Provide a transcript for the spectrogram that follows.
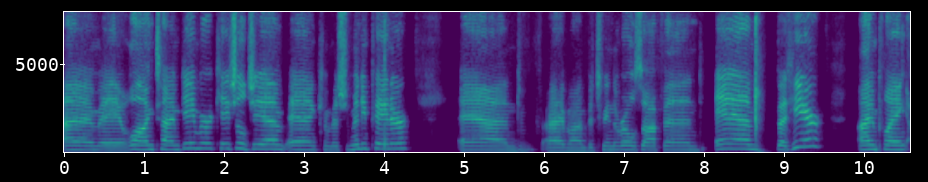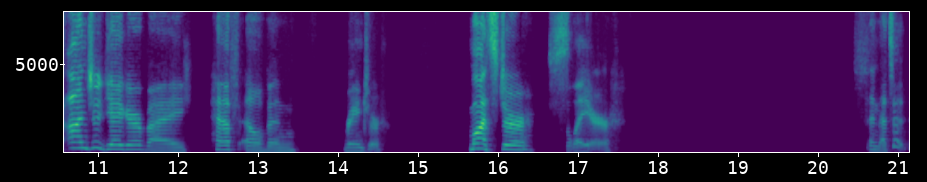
I am a longtime gamer, occasional GM, and commission mini painter. And I'm on Between the Rolls often. And but here I'm playing Anja Jaeger, my half elven ranger, monster slayer. And that's it.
